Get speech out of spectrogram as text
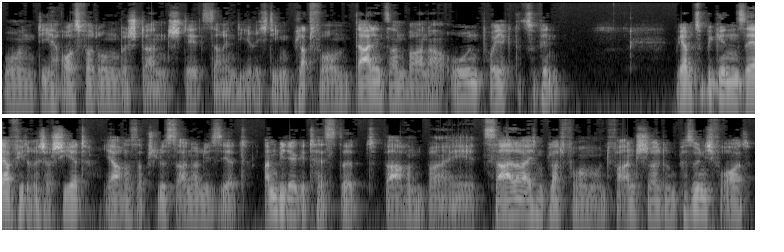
und die Herausforderung bestand stets darin, die richtigen Plattformen, Darlehensanbahner und Projekte zu finden. Wir haben zu Beginn sehr viel recherchiert, Jahresabschlüsse analysiert, Anbieter getestet, waren bei zahlreichen Plattformen und Veranstaltungen persönlich vor Ort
